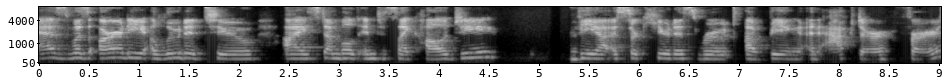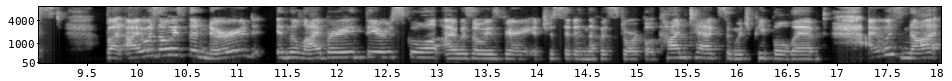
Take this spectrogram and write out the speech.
As was already alluded to, I stumbled into psychology via a circuitous route of being an actor first. But I was always the nerd in the library and theater school. I was always very interested in the historical context in which people lived. I was not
